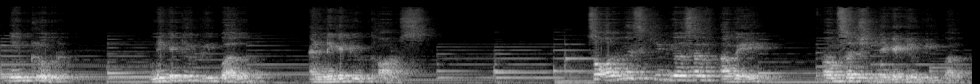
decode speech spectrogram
include negative people and negative thoughts. So always keep yourself away from such negative people.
